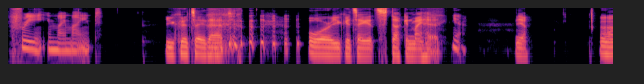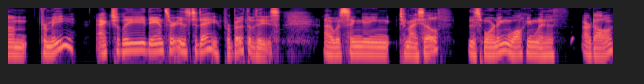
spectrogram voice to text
free in my mind. You could say that, or you could say it's stuck in my head. Yeah. Yeah. Um, for me, actually, the answer is today for both of these. I was singing to myself this morning, walking with our dog.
